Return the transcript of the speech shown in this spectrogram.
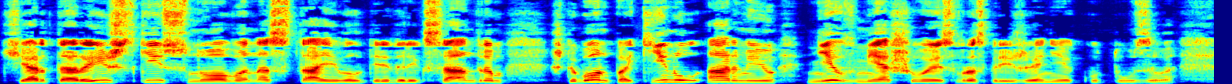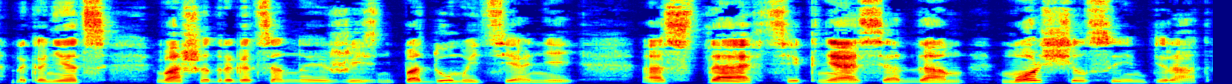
Черторыжский снова настаивал перед Александром, чтобы он покинул армию, не вмешиваясь в распоряжение Кутузова. Наконец, ваша драгоценная жизнь, подумайте о ней. Оставьте, князь Адам, морщился император.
